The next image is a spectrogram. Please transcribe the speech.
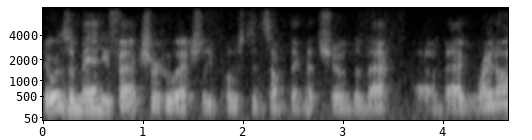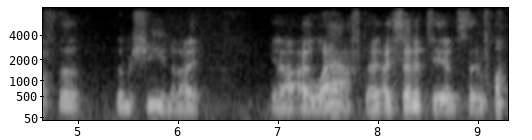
there was a manufacturer who actually posted something that showed the vac uh, bag right off the, the machine. And I, you know, I laughed. I, I sent it to you and said, well,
